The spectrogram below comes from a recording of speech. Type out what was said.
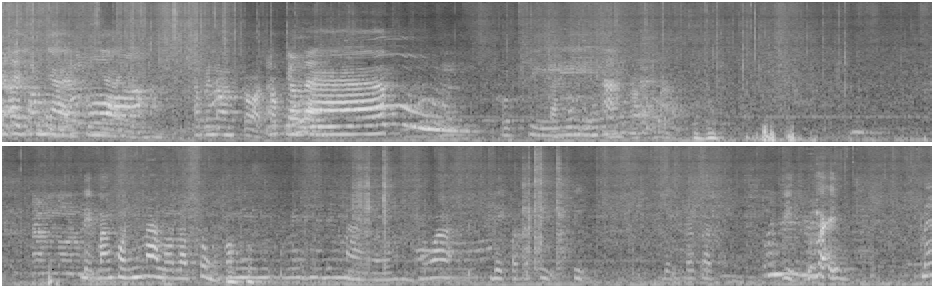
นนี้คุณยายคุณยายเอาไปนอนกอดขอบคุณครับโอเคเด็กบางคนที่มารถรับส่งก็ไม่ไม่ไม่ได้มาแล้วเพราะว่าเด็กปกติติดเด็กก็จะติดด้วยแม่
